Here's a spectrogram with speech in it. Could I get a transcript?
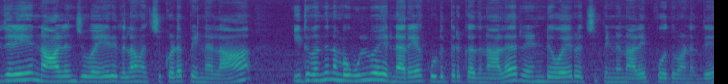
இதுலேயே நாலஞ்சு ஒயர் இதெல்லாம் வச்சு கூட பின்னலாம். இது வந்து நம்ம உள் ஒயர் நிறையா கொடுத்துருக்கிறதுனால ரெண்டு ஒயர் வச்சு பின்னினாலே போதுமானது.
